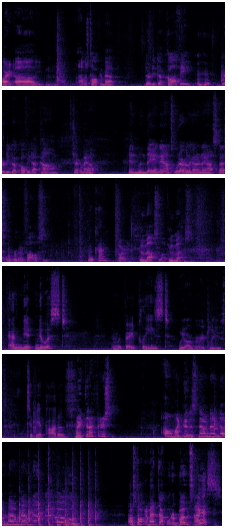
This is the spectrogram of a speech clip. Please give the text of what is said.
All right. Uh, I was talking about Dirty Duck Coffee, Mm-hmm. dirtyduckcoffee.com. Check them out. And when they announce whatever they're going to announce, that's when we're going to follow suit. Okay. All right. Who else, love? Who else? Our new, newest, and we're very pleased We are very pleased. to be a part of. Wait, did I finish? Oh my goodness! No, no, no, no, no, no, no! I was talking about Duckwater boats, and I Yes.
